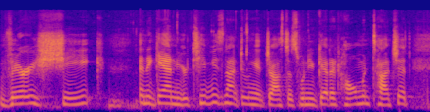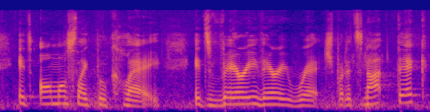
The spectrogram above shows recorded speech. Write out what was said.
very chic. And again, your TV's not doing it justice. When you get it home and touch it, it's almost like boucle. It's very, very rich, but it's not thick.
